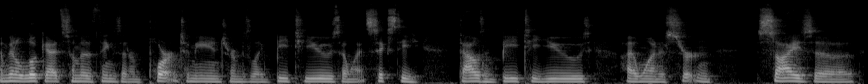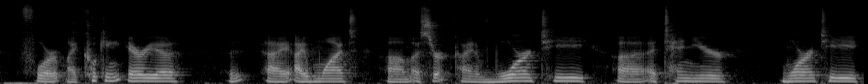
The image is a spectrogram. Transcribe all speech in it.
I'm going to look at some of the things that are important to me in terms of like BTUs. I want 60,000 BTUs. I want a certain size uh, for my cooking area. Uh, I, I, want um, a certain kind of warranty, uh, a 10 year warranty,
